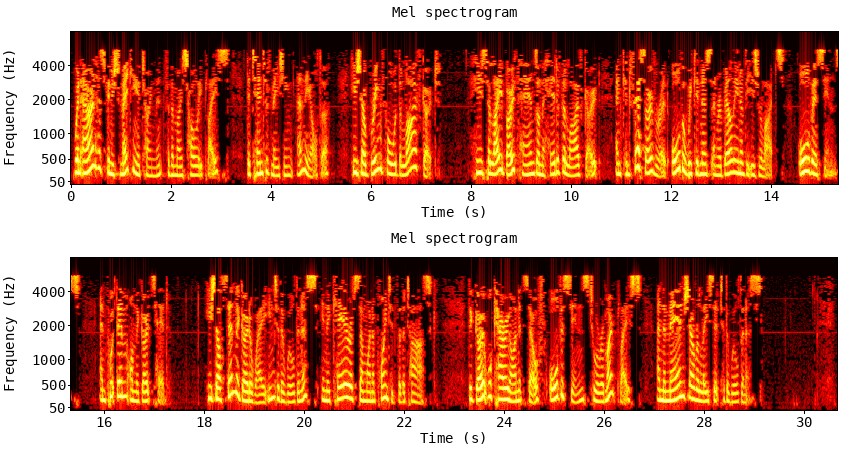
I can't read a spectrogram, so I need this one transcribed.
When Aaron has finished making atonement for the most holy place, the tent of meeting, and the altar, he shall bring forward the live goat. He is to lay both hands on the head of the live goat and confess over it all the wickedness and rebellion of the Israelites, all their sins, and put them on the goat's head. He shall send the goat away into the wilderness in the care of someone appointed for the task. The goat will carry on itself all the sins to a remote place, and the man shall release it to the wilderness.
